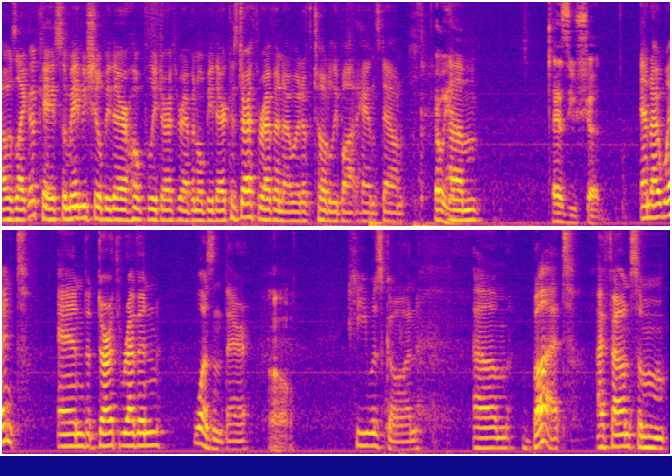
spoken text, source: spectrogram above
I was like, okay, so maybe she'll be there. Hopefully, Darth Revan will be there because Darth Revan I would have totally bought hands down. Oh, yeah. Um, As you should. and I went, and Darth Revan wasn't there. Oh. he was gone. Um, but I found some.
